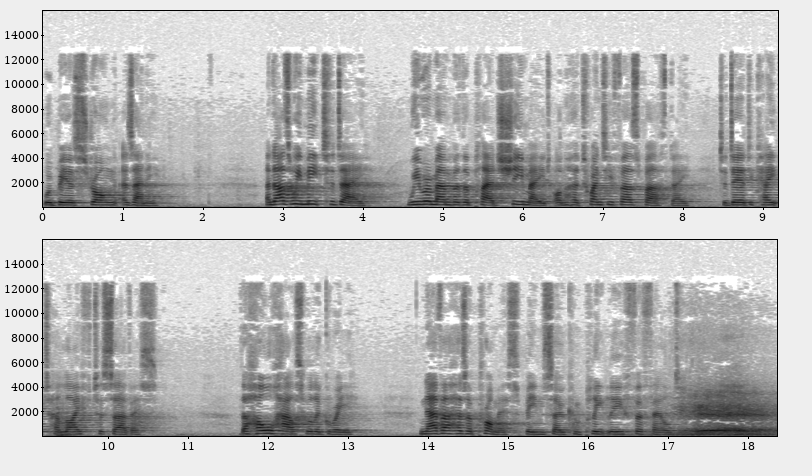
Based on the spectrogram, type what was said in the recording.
would be as strong as any. And as we meet today, we remember the pledge she made on her 21st birthday to dedicate her life to service. The whole House will agree. Never has a promise been so completely fulfilled. Yeah.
